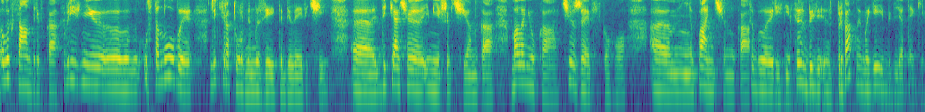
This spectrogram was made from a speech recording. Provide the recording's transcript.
Олександрівка, в різні е, установи, літературний музей Табілевичі, е, дитяча імені Шевченка, Маланюка, Чижевського, е, Панченка. Це були різні. Це з приватної моєї бібліотеки.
